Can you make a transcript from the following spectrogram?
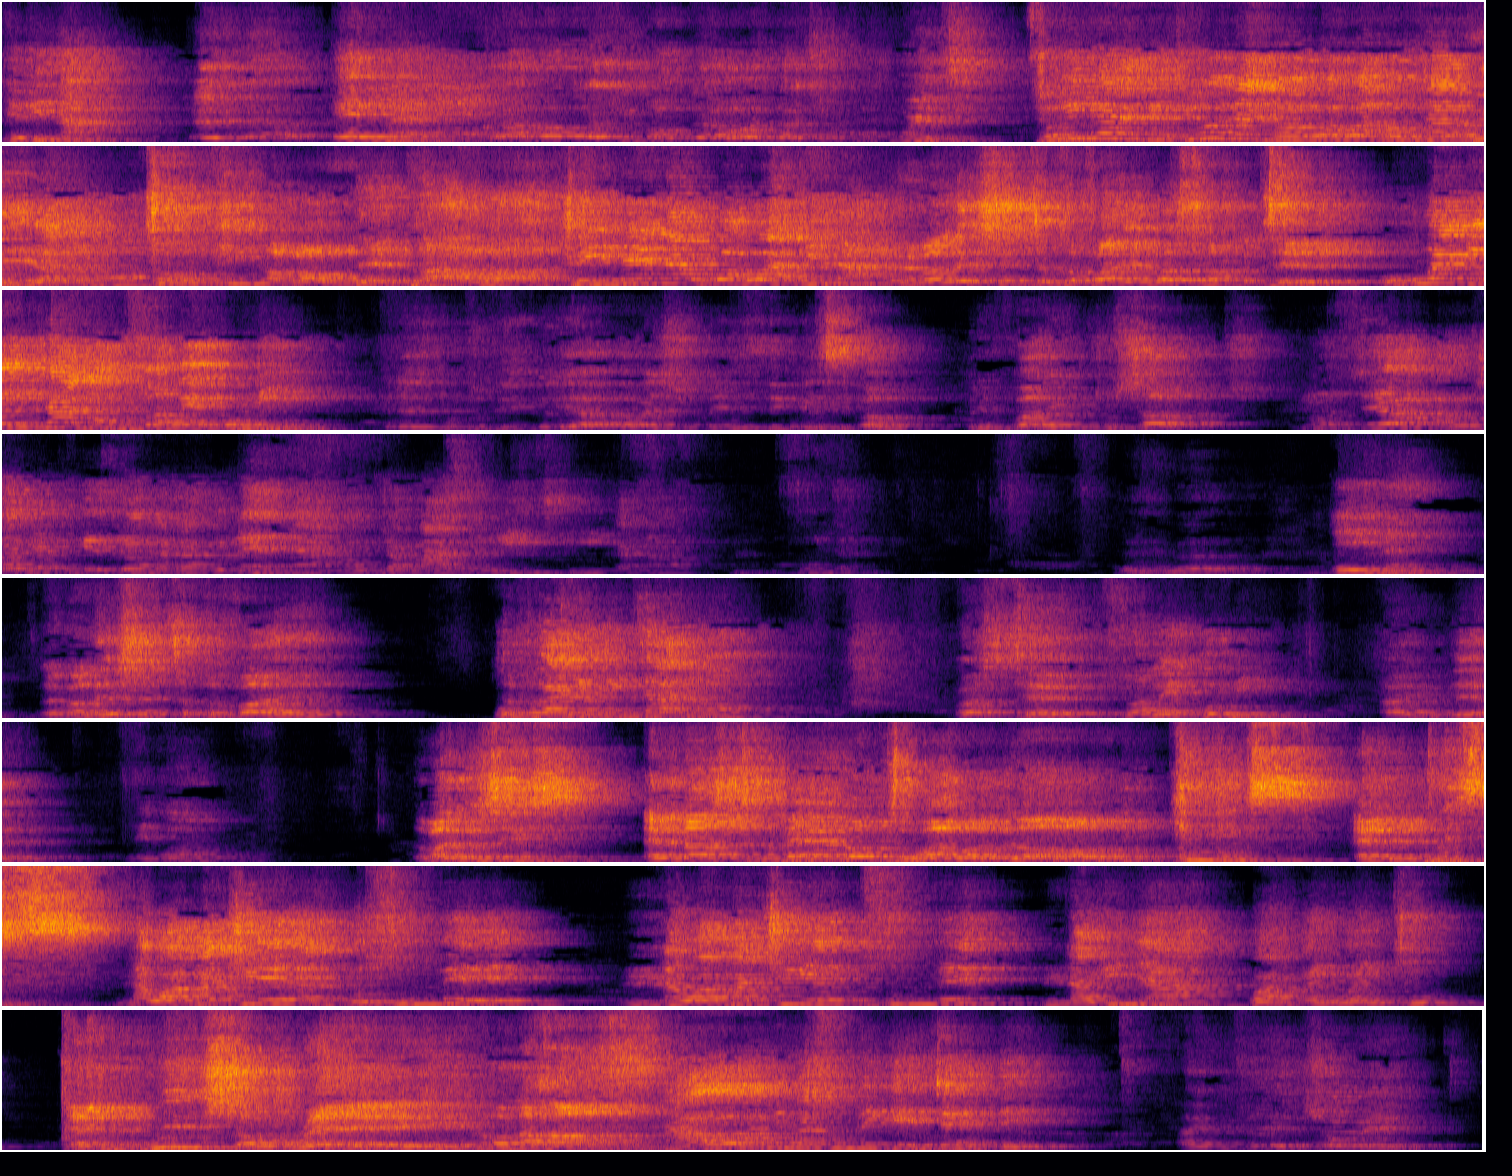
Helena. Amen. Amen. We are not talking the that you cook with. We are talking about the power. Revelation It is good to be clear, otherwise you may think as if I'm referring to. Amen. Amen. Revelation chapter 5 verse 10. Are you there? The Bible says, and as men unto our God kings and priests. And we shall reign on the earth. I declare you shall reign.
